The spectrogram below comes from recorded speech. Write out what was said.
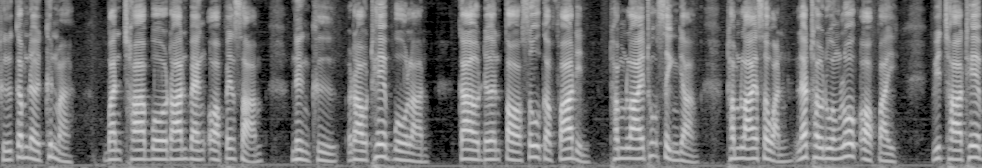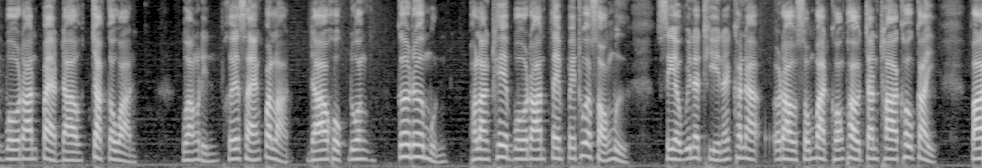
ถือกำเนิดขึ้นมา บัญชาโบราณแบ่งออกเป็นสามหนึ่งคือเราเทพโบราณก้าวเดินต่อสู้กับฟ้าดินทำลายทุกสิ่งอย่างทำลายสวรรค์และทะลวงโลกออกไป วิชาเทพโบราณแปดดาวจักรวาลวางหลินเผยแสงประหลาด ดาวหกดวงก็เริ่มหมุน พลังเทพโบราณเต็มไปทั่วสองมือ เสียววินาทีนั้นขณะเราสมบัติของเผ่าจันทาเข้าใกล้ปรา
